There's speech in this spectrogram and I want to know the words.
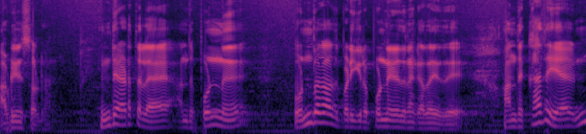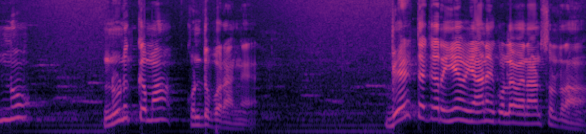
அப்படின்னு சொல்கிறேன் இந்த இடத்துல அந்த பொண்ணு ஒன்பதாவது படிக்கிற பொண்ணு எழுதின கதை இது. அந்த கதையை இன்னும் நுணுக்கமாக கொண்டு போகிறாங்க வேட்டைக்காரன் ஏன் யானை கொள்ள வேணாம்னு சொல்கிறான்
